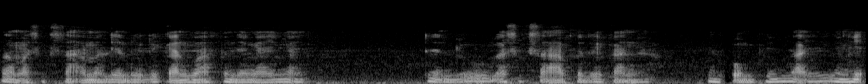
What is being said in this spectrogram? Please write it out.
เรามาศึกษามาเรียนรู้ด้วยกันว่าเป็นยังไงไง เรียนรู้และศึกษาไปด้วยกันเป็นผมพิมพ์ใหญ่อย่างนี้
